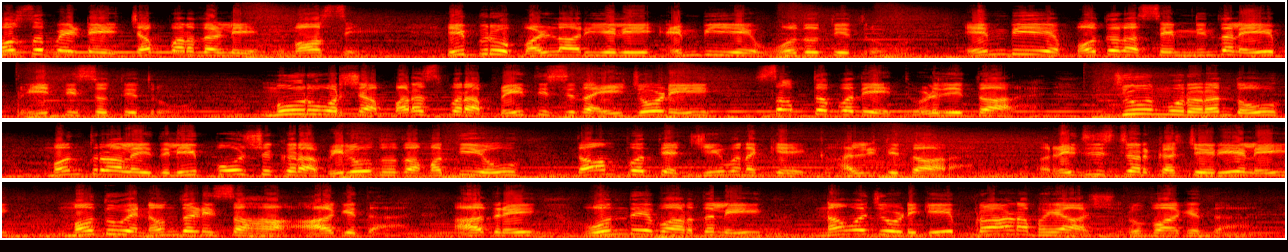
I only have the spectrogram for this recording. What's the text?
ಹೊಸಪೇಟೆ ಚಪ್ಪರದಳ್ಳಿ ನಿವಾಸಿ. ಇಬ್ರು ಬಳ್ಳಾರಿಯಲ್ಲಿ ಎಂಬಿಎ ಓದುತ್ತಿದ್ರು. ಎಂಬಿಎ ಮೊದಲ ಸೆಮ್ನಿಂದಲೇ ಪ್ರೀತಿಸುತ್ತಿದ್ರು. ಮೂರು ವರ್ಷ ಪರಸ್ಪರ ಪ್ರೀತಿಸಿದ ಈ ಜೋಡಿ ಸಪ್ತಪದಿ ತುಳಿದಿದ್ದಾರೆ. ಜೂನ್ ಮೂರರಂದು ಮಂತ್ರಾಲಯದಲ್ಲಿ ಪೋಷಕರ ವಿರೋಧದ ಮಧ್ಯೆಯೂ ದಾಂಪತ್ಯ ಜೀವನಕ್ಕೆ ಕಾಲಿಟ್ಟಿದ್ದಾರೆ. ರಿಜಿಸ್ಟರ್ ಕಚೇರಿಯಲ್ಲಿ ಮದುವೆ ನೋಂದಣಿ ಸಹ ಆಗಿದೆ. ಆದ್ರೆ ಒಂದೇ ವಾರದಲ್ಲಿ ನವಜೋಡಿಗೆ ಪ್ರಾಣಭಯ ಶುರುವಾಗಿದೆ.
